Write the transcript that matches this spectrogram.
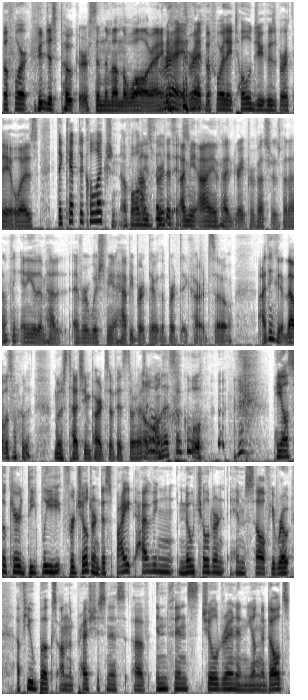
before you can just poke or send them on the wall, right? right, right. Before they told you whose birthday it was, they kept a collection of all I'll these birthdays. This, I mean, I have had great professors, but I don't think any of them had ever wished me a happy birthday with a birthday card. So. I think that was one of the most touching parts of his story. I was like, oh that's so cool. He also cared deeply for children, despite having no children himself. He wrote a few books on the preciousness of infants, children, and young adults.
